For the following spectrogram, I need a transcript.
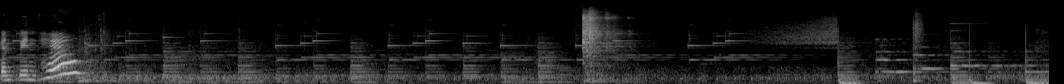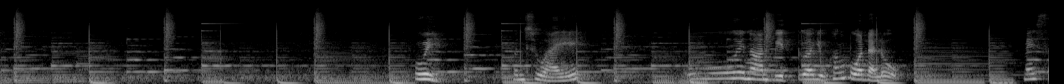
กันเป็นแถว อุ้ย คนสวย อุ้ย นอนบิดตัวอยู่ข้างบนอะลูก ไม่ส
